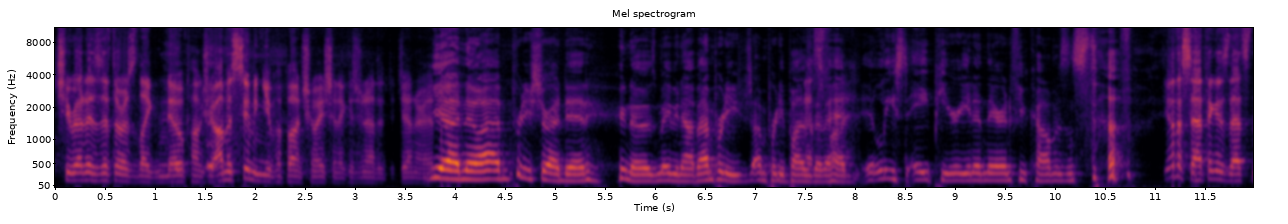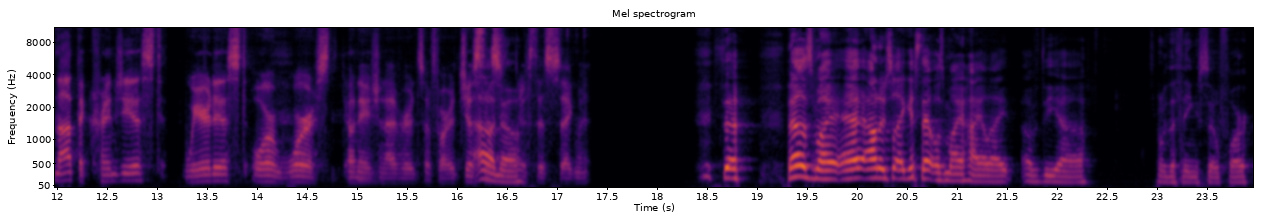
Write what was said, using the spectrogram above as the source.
She read it as if there was like no punctuation. I'm assuming you put punctuation in because you're not a degenerate. Yeah, no, I'm pretty sure I did. Who knows? Maybe not, but I'm pretty I'm pretty positive I had at least a period in there and a few commas and stuff. You know the sad thing is that's not the cringiest, weirdest, or worst donation I've heard so far. Just Oh, this, no. just this segment. so that was my honestly. I guess that was my highlight of the uh of the thing so far.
